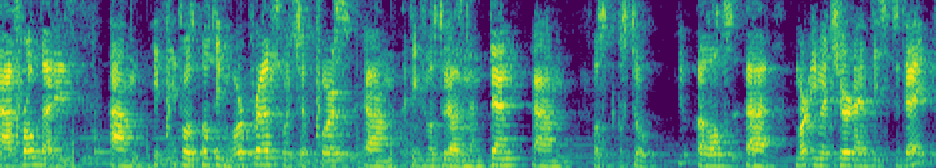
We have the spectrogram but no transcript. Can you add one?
uh, from that is um, it, it, was built in WordPress, which of course um, I think it was 2010 um, was, was still a lot uh, more immature than it is today.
